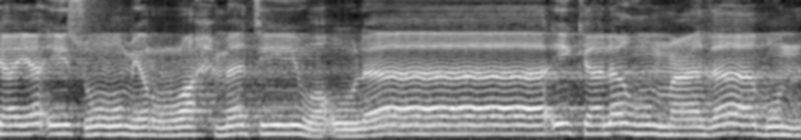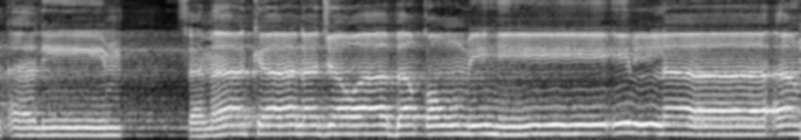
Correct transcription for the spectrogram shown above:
يئسوا من رحمتي وأولئك لهم عذاب أليم. فما كان جواب قومه إلا أن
